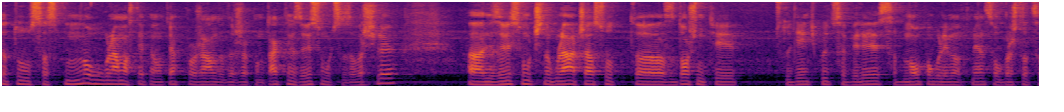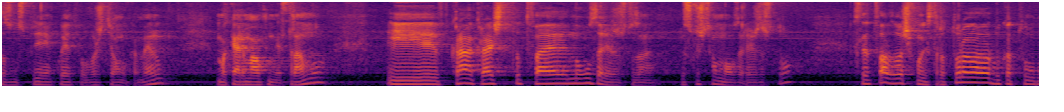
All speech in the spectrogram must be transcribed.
като с много голяма степен от тях продължавам да държа контакти, независимо, че са завършили, независимо, че на голяма част от задочните студенти, които са били, са много по-големи от мен, се обръщат с господине, което е уважително към мен, макар и малко ми е странно. И в края на краищата това е много зареждащо за мен. Изключително много зареждащо. След това завърших магистратура, докато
